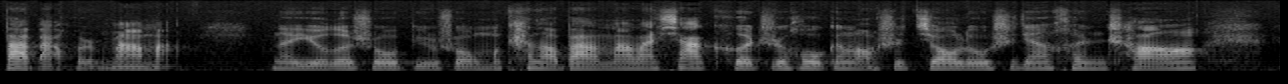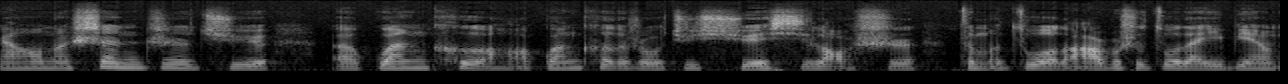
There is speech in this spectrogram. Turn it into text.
爸爸或者妈妈。那有的时候，比如说我们看到爸爸妈妈下课之后跟老师交流时间很长，然后呢，甚至去呃观课哈，观课的时候去学习老师怎么做的，而不是坐在一边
